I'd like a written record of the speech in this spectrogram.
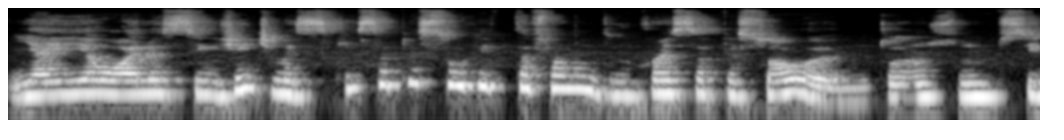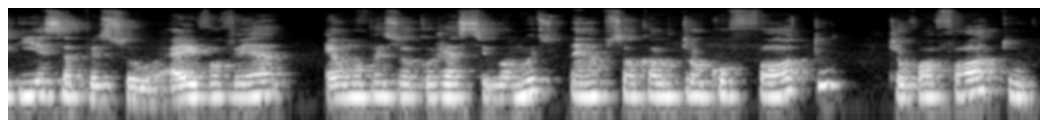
E aí eu olho assim, gente, mas quem é essa pessoa? Que tá falando? Não conheço essa pessoa, não, tô, não, não segui essa pessoa. Aí vou ver, é uma pessoa que eu já sigo há muito tempo, só que ela trocou foto, trocou a foto,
